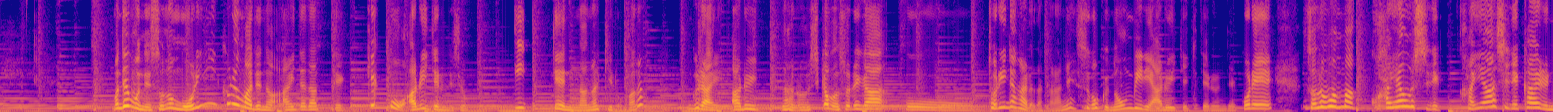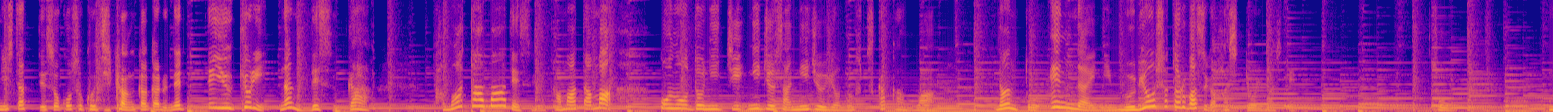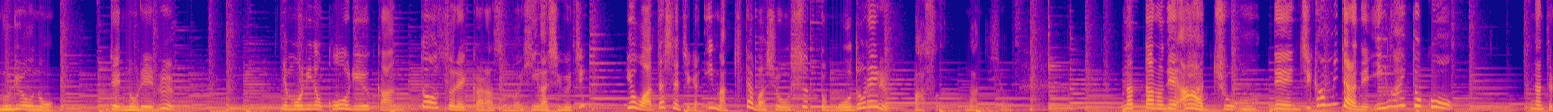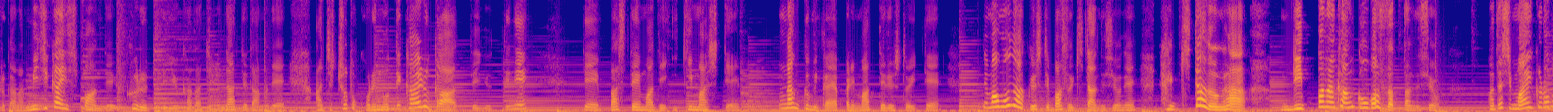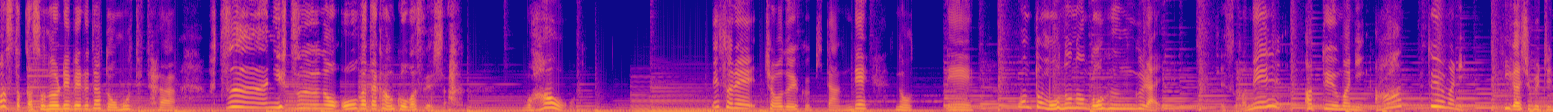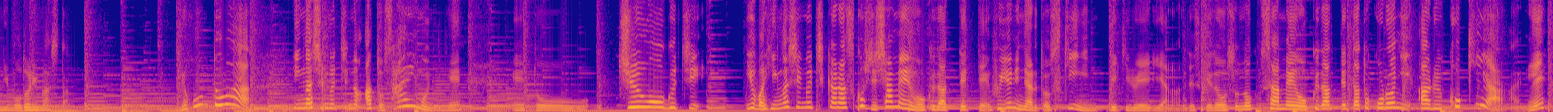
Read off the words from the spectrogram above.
まあ、でもねその森に来るまでの間だって結構歩いてるんですよ。1.7キロかな？ぐらい歩いあのしかもそれがこう撮りながらだからねすごくのんびり歩いてきてるんでこれそのまま早押しで早足で帰るにしたってそこそこ時間かかるねっていう距離なんですがたまたまですよたまたまこの土日2324の2日間はなんと園内に無料シャトルバスが走っておりましてそう。無料ので乗れるで森の交流館とそれからその東口。要は私たちが今来た場所をすっと戻れるバスなんですよ。なったのでああちょで時間見たらね意外とこうなんていうのかな短いスパンで来るっていう形になってたのであじゃあちょっとこれ乗って帰るかって言ってね。でバス停まで行きまして何組かやっぱり待ってる人いてで間もなくしてバス来たんですよね。来たのが立派な観光バスだったんですよ。私マイクロバスとかそのレベルだと思ってたら普通に普通の大型観光バスでした。わお。でそれちょうどよく来たんで乗ってほんとものの5分ぐらいですかね。あっという間にあっという間に東口に戻りました。で本当は東口のあと最後にねえっ、ー、と中央口要は東口から少し斜面を下ってって冬になるとスキーにできるエリアなんですけどその斜面を下ってったところにあるコキアがね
